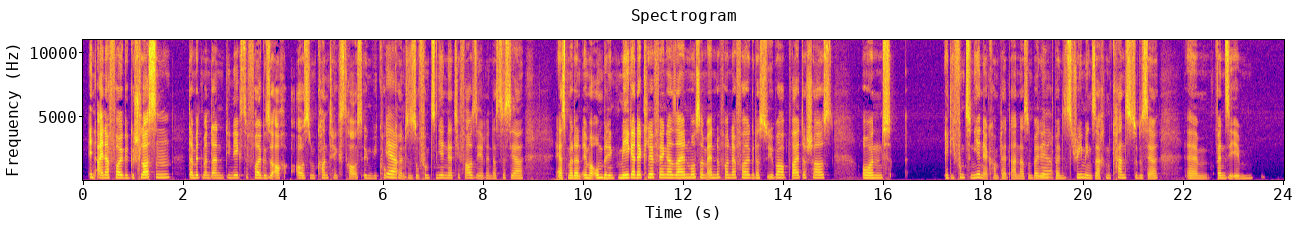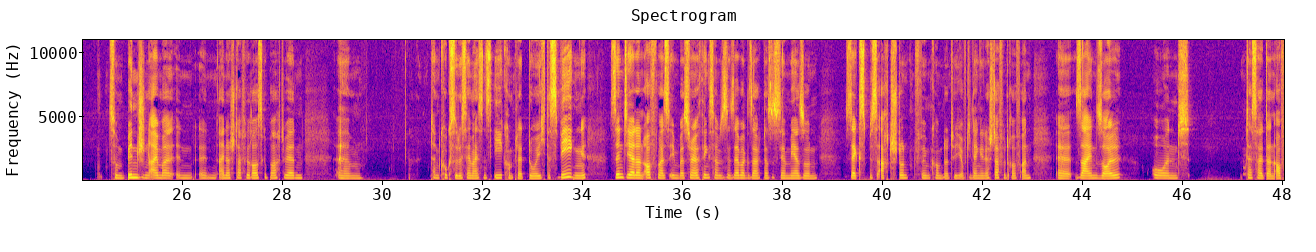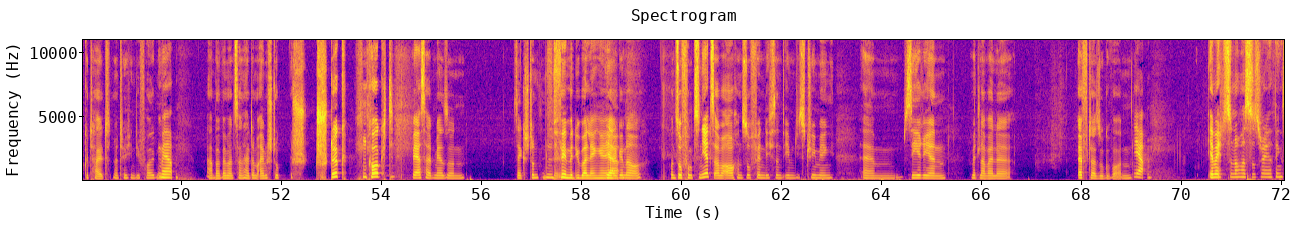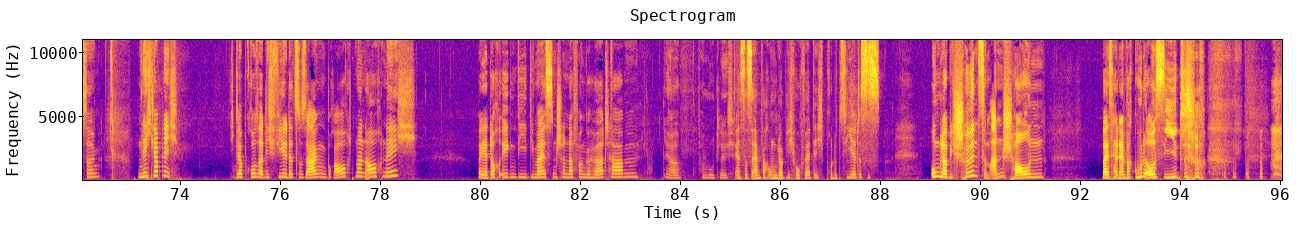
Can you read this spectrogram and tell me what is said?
in einer Folge geschlossen, damit man dann die nächste Folge so auch aus dem Kontext raus irgendwie gucken Ja. könnte. So funktionieren ja TV-Serien, dass das ja erstmal dann immer unbedingt mega der Cliffhanger sein muss am Ende von der Folge, dass du überhaupt weiterschaust. Und ja, die funktionieren ja komplett anders. Und bei den, Ja. bei den Streaming-Sachen kannst du das ja, ähm, wenn sie eben zum Bingen einmal in, in einer Staffel rausgebracht werden, ähm, dann guckst du das ja meistens eh komplett durch. Deswegen sind ja dann oftmals eben bei Stranger Things, haben sie es ja selber gesagt, dass es ja mehr so ein, sechs bis acht Stunden Film, kommt natürlich auf die Länge der Staffel drauf an, äh, sein soll. Und das halt dann aufgeteilt natürlich in die Folgen. Ja. Aber wenn man es dann halt an einem Stück, Stück guckt, wäre es halt mehr so ein sechs Stunden Ein Film. Film mit Überlänge. Ja, Ja, genau. Und so funktioniert es aber auch. Und so finde ich, sind eben die Streaming-Serien mittlerweile öfter so geworden. Ja. Ja, möchtest du noch was zu Stranger Things sagen? Nee, ich glaube nicht. Ich glaube, großartig viel dazu sagen braucht man auch nicht. Weil ja doch irgendwie die meisten schon davon gehört haben. Ja, vermutlich. Es ist einfach unglaublich hochwertig produziert. Es ist unglaublich schön zum Anschauen, weil es halt einfach gut aussieht.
